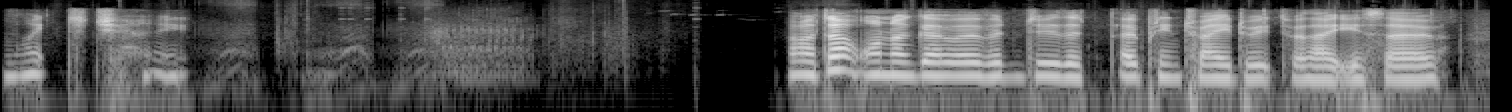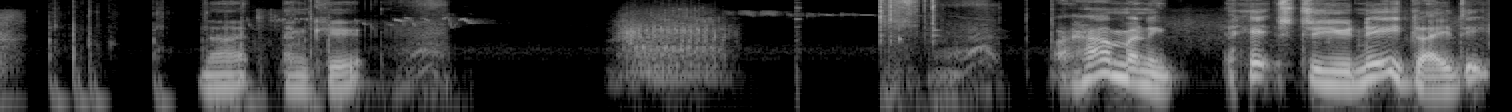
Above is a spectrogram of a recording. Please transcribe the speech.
Might change. I don't want to go over and do the opening trade routes without you, so No, thank you. How many hits do you need, lady?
